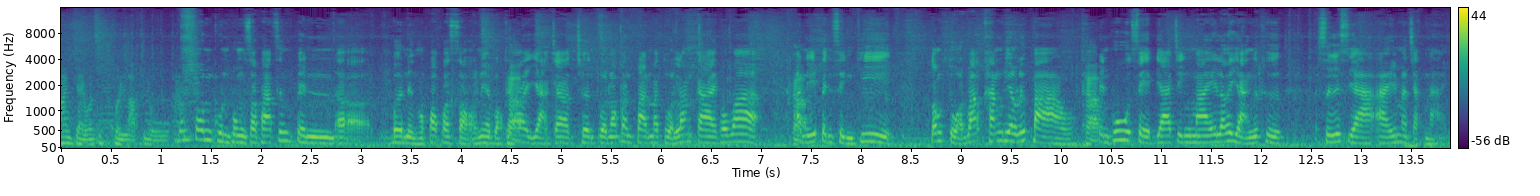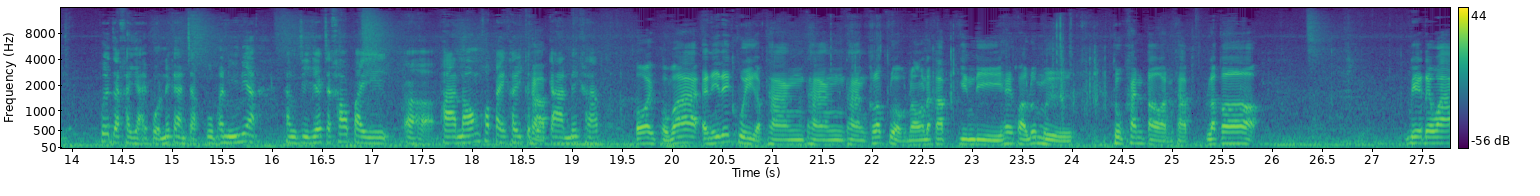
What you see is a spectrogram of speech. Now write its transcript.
มั่นใจว่าทุกคนรับรู้ครับ เบื้องต้นคุณพงศพัฒน์ซึ่งเป็นเอ่อเบอร์หนึ่งของปปสเนี่ยบอกครับว่าอยากจะเชิญตัวน้องปันปันมาตรวจร่างกาย เพราะว่าครับอันนี้เป็นสิ่งที่ต้องตรวจว่าครั้งเดียวหรือเปล่า ครับเป็นผู้เสพยาจริงไหมแล้วก็อย่างก็คือซื้อยาไอซ์มาจากไหน เพื่อจะขยายผลในการจับกลุ่มอันนี้เนี่ยทางจีจะเข้าไปเอ่อพาน้องเข้าไปใครกระบวนการไหมครับ โอ้ยผมว่าอันนี้ได้คุยกับทางทางทางครอบครัวของน้องนะครับ ยินดีให้ความร่วมมือทุกขั้นตอนครับ แล้วก็ เรียกได้ว่า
